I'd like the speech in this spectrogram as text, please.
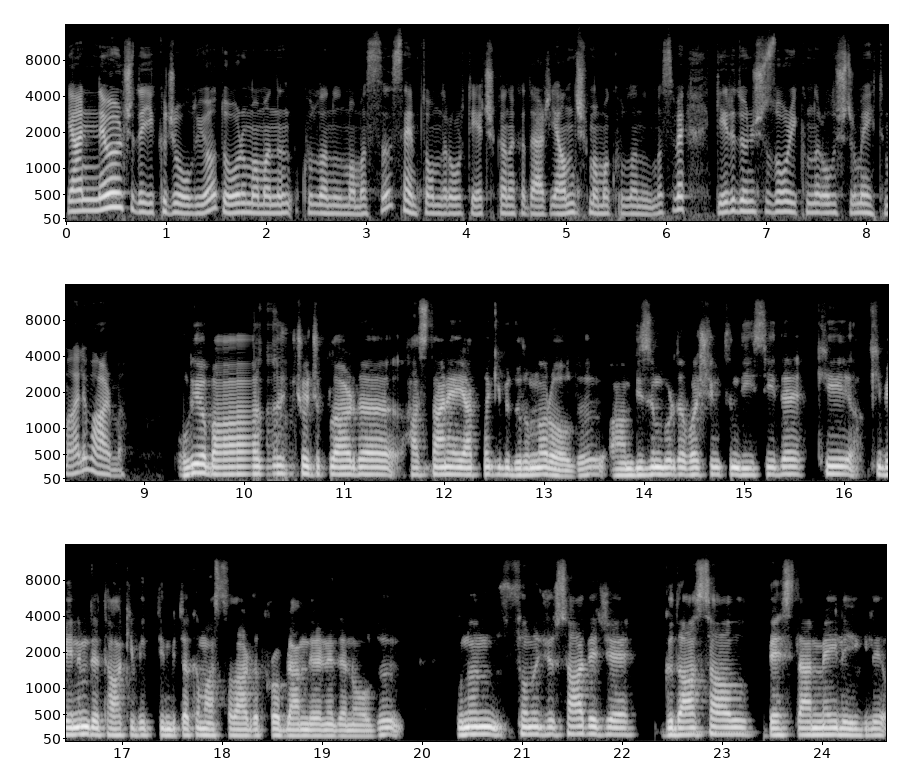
Yani ne ölçüde yıkıcı oluyor doğru mamanın kullanılmaması, semptomlar ortaya çıkana kadar yanlış mama kullanılması ve geri dönüşü zor yıkımlar oluşturma ihtimali var mı? Oluyor bazı çocuklarda hastaneye yatma gibi durumlar oldu. Bizim burada Washington DC'de ki, ki benim de takip ettiğim bir takım hastalarda problemlere neden oldu. Bunun sonucu sadece gıdasal beslenme ile ilgili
